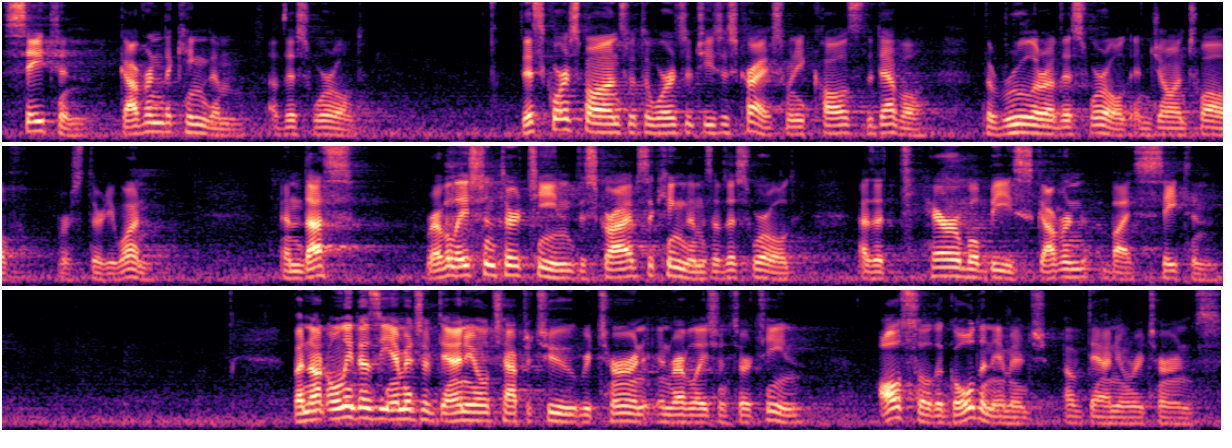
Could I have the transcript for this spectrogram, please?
Satan governed the kingdom of this world. This corresponds with the words of Jesus Christ when he calls the devil the ruler of this world in John 12, verse 31. And thus, Revelation 13 describes the kingdoms of this world as a terrible beast governed by Satan. But not only does the image of Daniel chapter 2 return in Revelation 13, also the golden image of Daniel returns.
